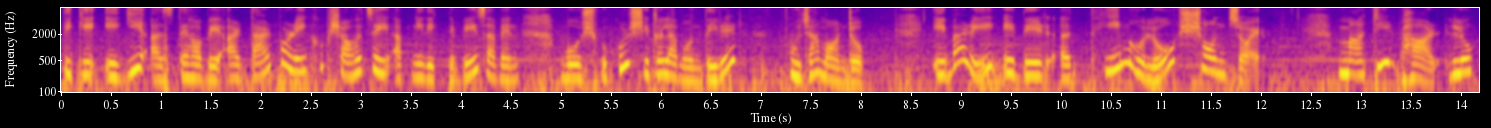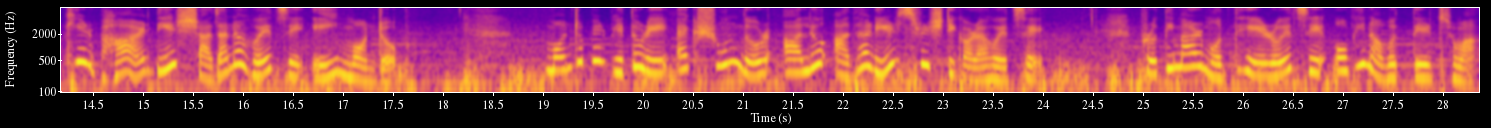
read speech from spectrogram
দিকে এগিয়ে আসতে হবে আর তারপরেই খুব সহজেই আপনি দেখতে পেয়ে যাবেন বোসপুকুর শীতলা মন্দিরের পূজা মণ্ডপ। এবারে এদের থিম হলো সঞ্চয়। মাটির ভার, লক্ষ্মীর ভার দিয়ে সাজানো হয়েছে এই মণ্ডপ। মণ্ডপের ভেতরে এক সুন্দর আলো আধারির সৃষ্টি করা হয়েছে। প্রতিমার মধ্যে রয়েছে অভিনবত্বের ছোঁয়া।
